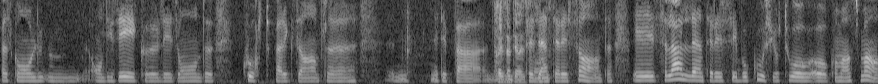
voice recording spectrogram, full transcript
Parce qu'on on disait que les ondes courtes, par exemple, euh, n'étaient pas très intéressantes. très intéressantes. Et cela l'intéressait beaucoup, surtout au, au commencement.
